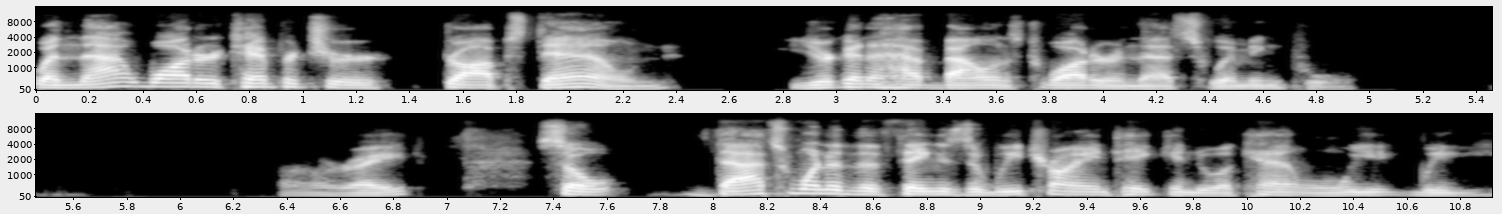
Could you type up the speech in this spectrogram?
when that water temperature drops down, you're going to have balanced water in that swimming pool. All right. So that's one of the things that we try and take into account when we we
